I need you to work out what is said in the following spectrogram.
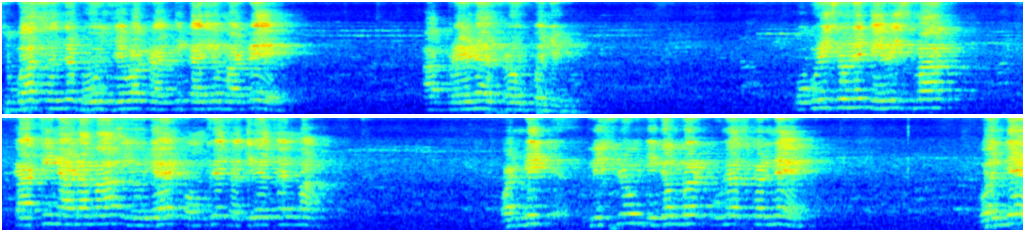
સુભાષચંદ્ર બોઝ જેવા ક્રાંતિકારીઓ માટે આ પ્રેરણા સ્ત્રોત બન્યું ઓગણીસો ને ત્રેવીસમાં કાકીનાડામાં યોજાયેલ કોંગ્રેસ અધિવેશનમાં પંડિત વિષ્ણુ દિગંબર પુરસ્કરને વંદે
